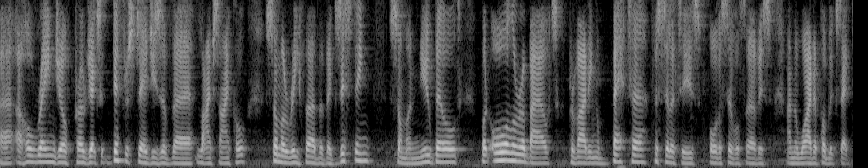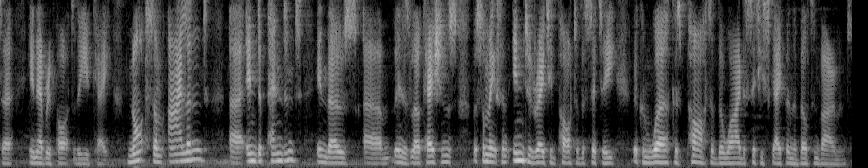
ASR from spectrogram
uh, a whole range of projects at different stages of their life cycle. Some are refurb of existing, some are new build, but all are about providing better facilities for the civil service and the wider public sector in every part of the UK. Not some island, uh, independent in those, um, in those locations, but something that's an integrated part of the city that can work as part of the wider cityscape and the built environment.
